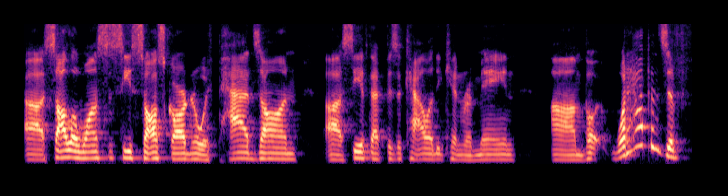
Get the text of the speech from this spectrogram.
Uh, Saleh wants to see Sauce Gardner with pads on, see if that physicality can remain. Um, but what happens if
